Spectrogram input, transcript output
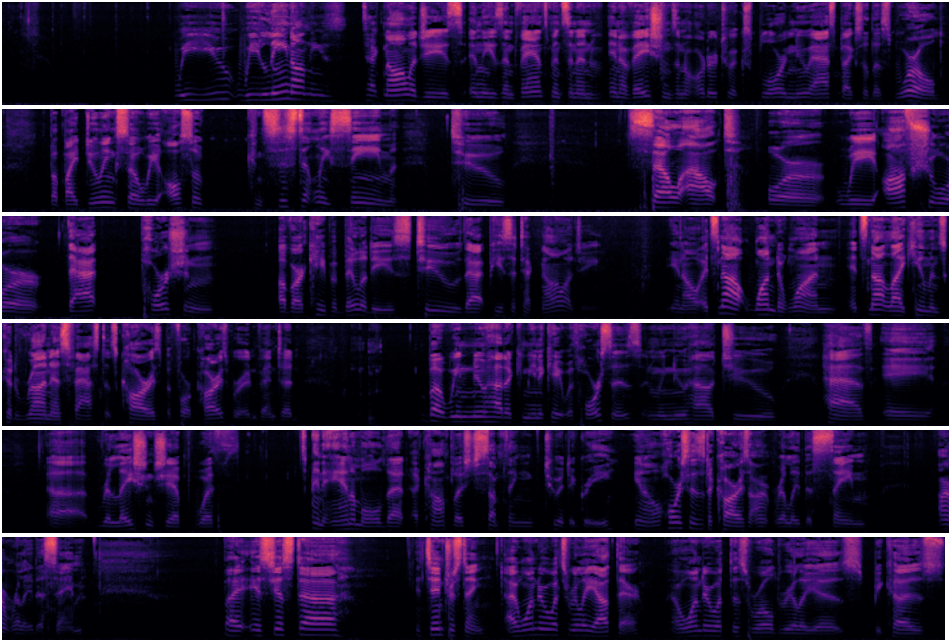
we you we lean on these technologies and these advancements and in innovations in order to explore new aspects of this world, but by doing so, we also consistently seem to sell out or we offshore that portion of our capabilities to that piece of technology. You know, it's not one to one. It's not like humans could run as fast as cars before cars were invented but we knew how to communicate with horses, and we knew how to have a uh, relationship with an animal that accomplished something to a degree. You know, horses to cars aren't really the same. Aren't really the same. But it's just, uh, it's interesting. I wonder what's really out there. I wonder what this world really is because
